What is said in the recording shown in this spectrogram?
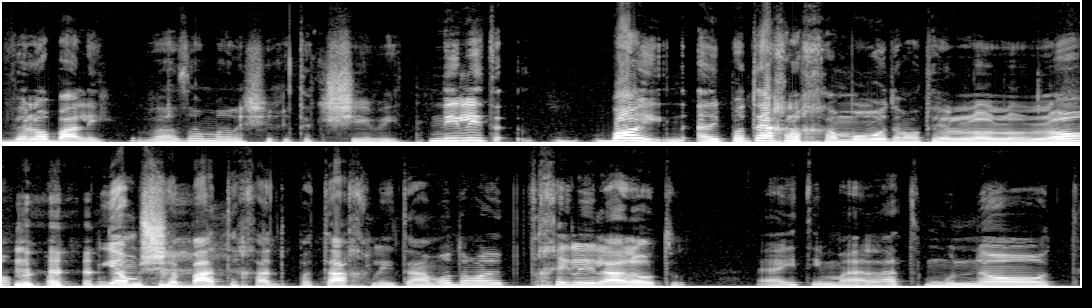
ולא בא לי. ואז הוא אמר לי, שירי, תקשיבי, תני לי, את- בואי, אני פותח לך עמוד, אמרתי לו, לא, לא, לא. יום שבת אחד פתח לי את העמוד, אמר לי, תתחילי לעלות. הייתי מעלה תמונות,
